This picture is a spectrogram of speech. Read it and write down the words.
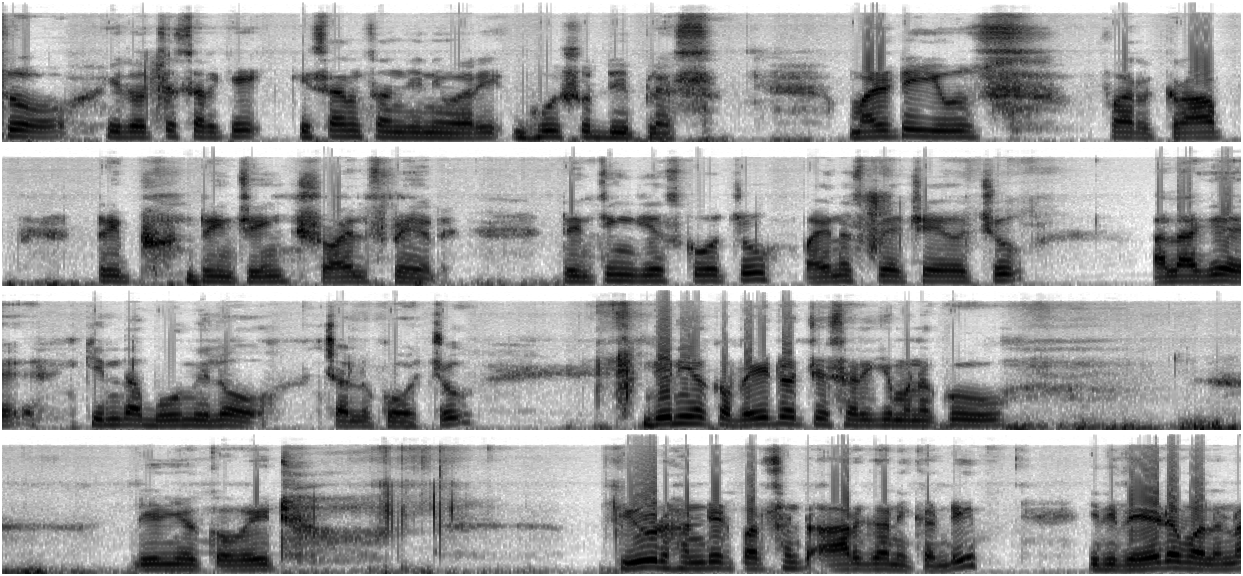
సో ఇది వచ్చేసరికి కిసాన్ సంజీని వారి Bhushuddhi plus. Multi use for crop drip drenching soil sprayer. Drenching చేసుకోవచ్చు పైన స్ప్రే చేయవచ్చు. అలాగే కింద భూమిలో చల్లుకోవచ్చు. దీని యొక్క వెయిట్ వచ్చేసరికి మనకు దీని యొక్క weight pure hundred percent organic అండి. ఇది వేయడం వలన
